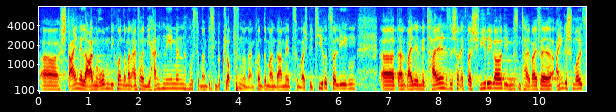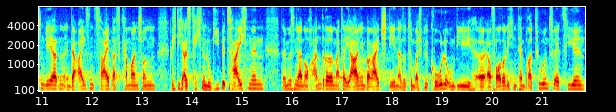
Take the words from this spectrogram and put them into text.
Steine lagen rum, die konnte man einfach in die Hand nehmen, musste man ein bisschen beklopfen und dann konnte man damit zum Beispiel Tiere zerlegen. Äh, dann bei den Metallen ist es schon etwas schwieriger, die müssen teilweise eingeschmolzen werden in der Eisenzeit. Das kann man schon richtig als Technologie bezeichnen. Da müssen ja noch andere Materialien bereitstehen, also zum Beispiel Kohle, um die äh, erforderlichen Temperaturen zu erzielen.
